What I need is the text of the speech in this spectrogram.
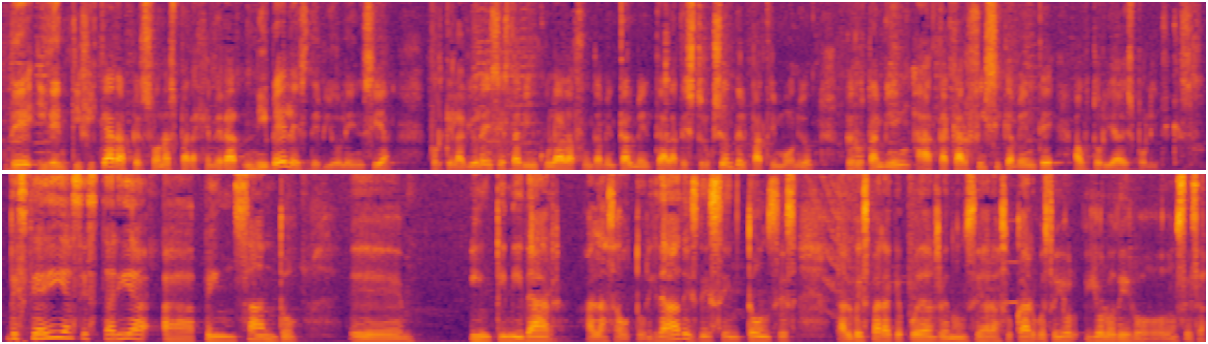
de identificar a personas para generar niveles de violencia, porque la violencia está vinculada fundamentalmente a la destrucción del patrimonio, pero también a atacar físicamente autoridades políticas. Desde ahí ya se estaría uh, pensando eh, intimidar a las autoridades de ese entonces, tal vez para que puedan renunciar a su cargo. Eso yo, yo lo digo, don César.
